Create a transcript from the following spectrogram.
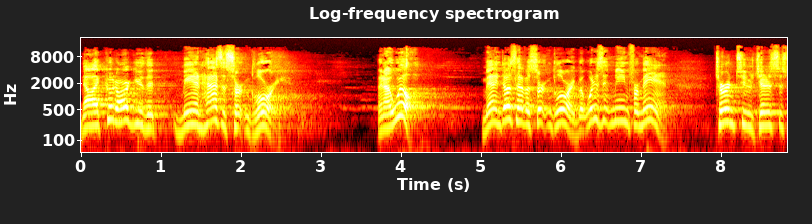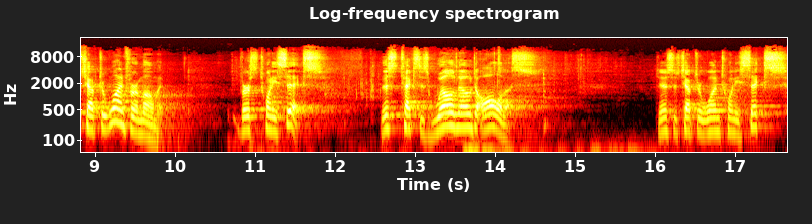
Now, I could argue that man has a certain glory, and I will. Man does have a certain glory, but what does it mean for man? Turn to Genesis chapter 1 for a moment, verse 26. This text is well known to all of us. Genesis chapter 1, 26.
